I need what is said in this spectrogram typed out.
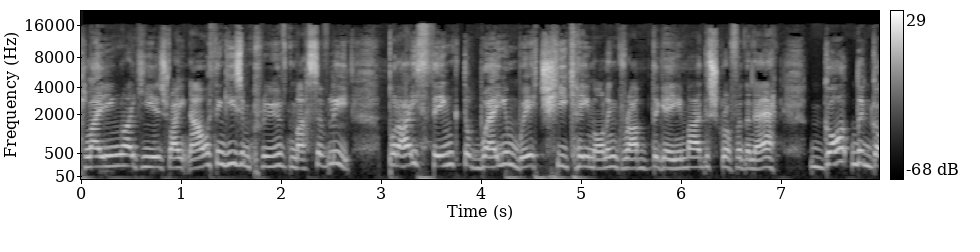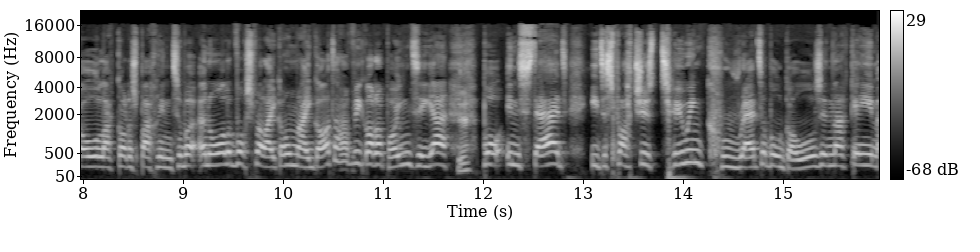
playing like he is right now. I think he's improved massively. But I think the way in which he came on and grabbed the game by the scruff of the neck, got the goal that got us back into it, and all of us were like, oh my God, have we got a point here? But instead, he dispatches two incredible goals in that game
